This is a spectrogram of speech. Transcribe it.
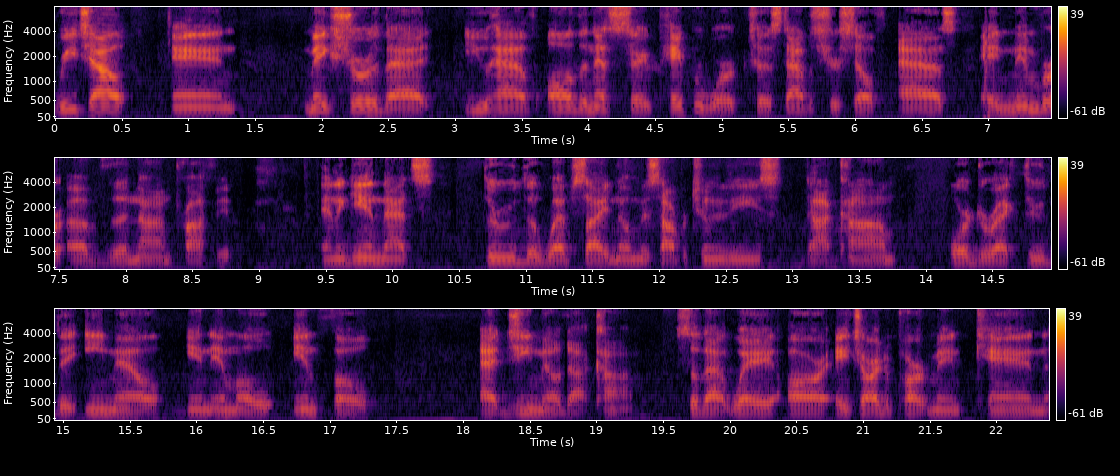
reach out and make sure that you have all the necessary paperwork to establish yourself as a member of the nonprofit. And again, that's through the website nomissopportunities.com or direct through the email nmoinfo at gmail.com. So that way, our HR department can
